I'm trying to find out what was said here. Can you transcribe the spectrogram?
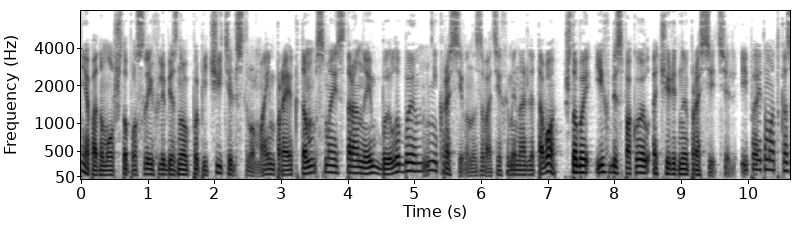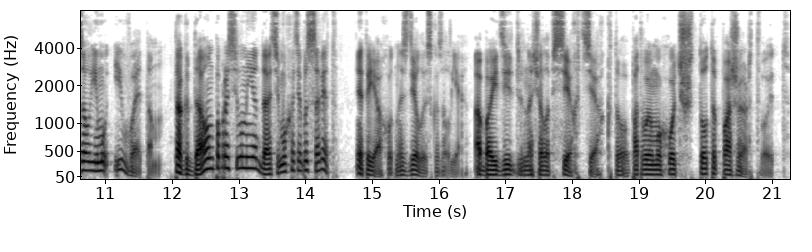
Я подумал, что после их любезного попечительства моим проектом с моей стороны было бы некрасиво называть их имена для того, чтобы их беспокоил очередной проситель, и поэтому отказал ему и в этом. Тогда он попросил меня дать ему хотя бы совет. «Это я охотно сделаю», — сказал я. «Обойди для начала всех тех, кто, по-твоему, хоть что-то пожертвует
